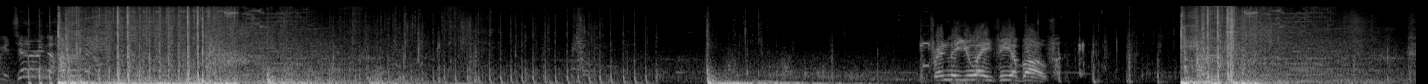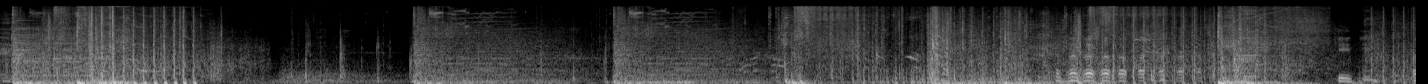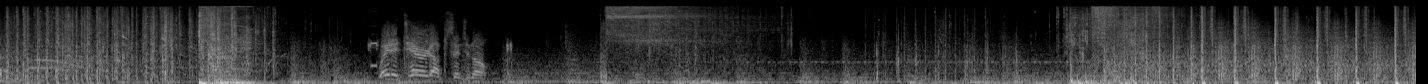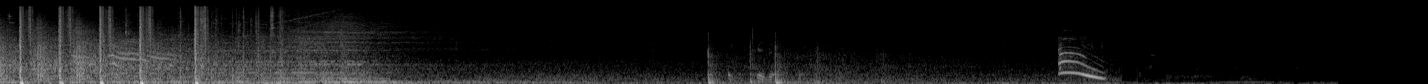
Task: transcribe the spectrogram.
Targets entering the hospital. Friendly UAV above. Way to tear it up, Sentinel.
